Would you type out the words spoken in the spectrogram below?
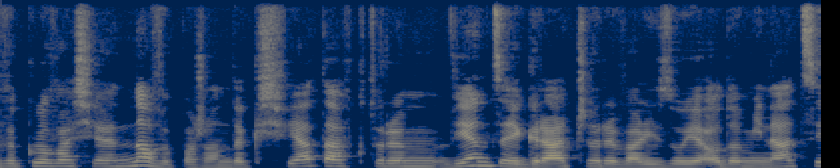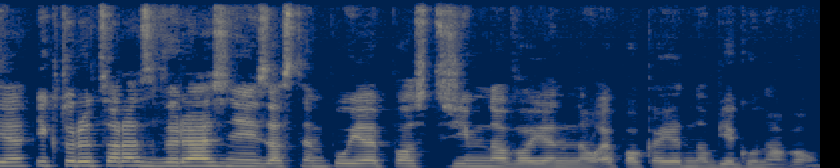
wykluwa się nowy porządek świata, w którym więcej graczy rywalizuje o dominację i który coraz wyraźniej zastępuje postzimnowojenną epokę jednobiegunową.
